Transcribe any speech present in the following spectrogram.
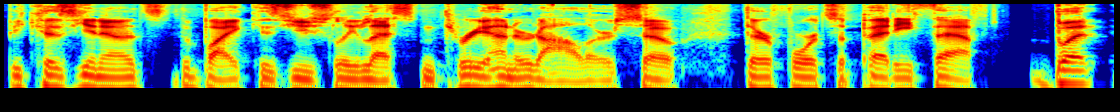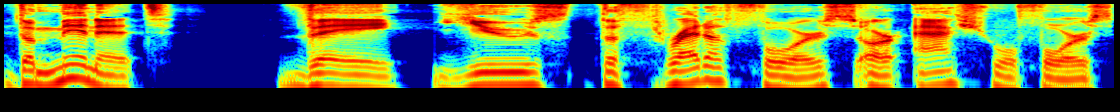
because, you know, it's the bike is usually less than $300. So therefore it's a petty theft. But the minute they use the threat of force or actual force,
